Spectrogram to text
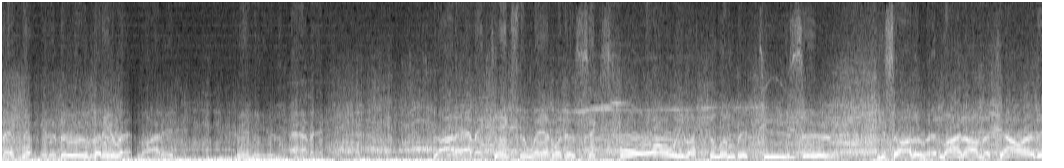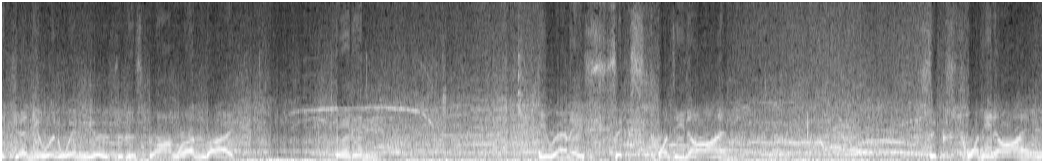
Hammack making a move, but he redlighted. Is Hammack. Scott Hammack takes the win with a 6-4-0. He left a little bit too soon. You saw the red light on the tower. The genuine win goes to the strong run by Hayden. He ran a 629. 629,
